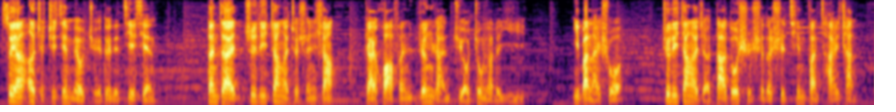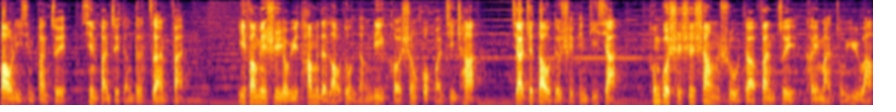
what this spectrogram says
虽然二者之间没有绝对的界限。但在智力障碍者身上，该划分仍然具有重要的意义。一般来说，智力障碍者大多实施的是侵犯财产、暴力性犯罪、性犯罪等等自然犯。一方面是由于他们的劳动能力和生活环境差，加之道德水平低下，通过实施上述的犯罪可以满足欲望；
